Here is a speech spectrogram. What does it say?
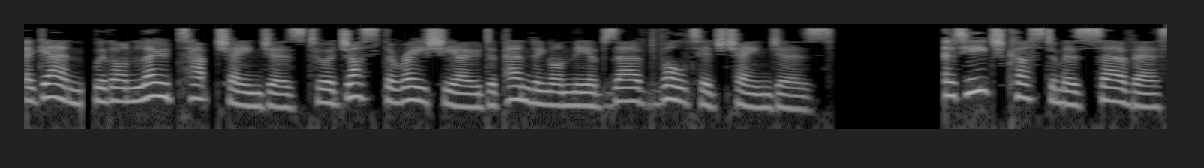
again, with on-load tap changers to adjust the ratio depending on the observed voltage changes. At each customer's service,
